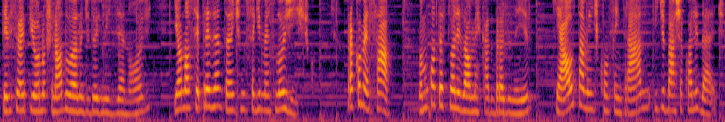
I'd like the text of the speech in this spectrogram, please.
teve seu IPO no final do ano de 2019 e é o nosso representante no segmento logístico. Para começar, Vamos contextualizar o mercado brasileiro, que é altamente concentrado e de baixa qualidade.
